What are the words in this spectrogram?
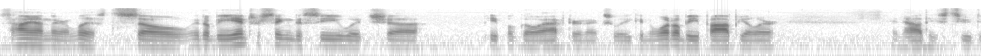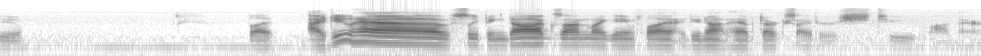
It's high on their list, so it'll be interesting to see which uh, people go after next week and what'll be popular and how these two do. But I do have Sleeping Dogs on my GameFly. I do not have Darksiders 2 on there.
